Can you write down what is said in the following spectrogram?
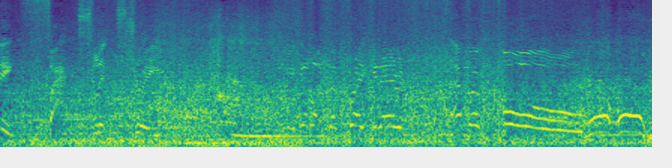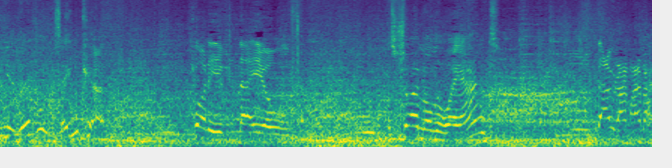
Get into his big fat slipstream. You get like the break in air and a ball. Oh, you little tinker. Got him nailed. Let's try him on the way out. No, no, no, no.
